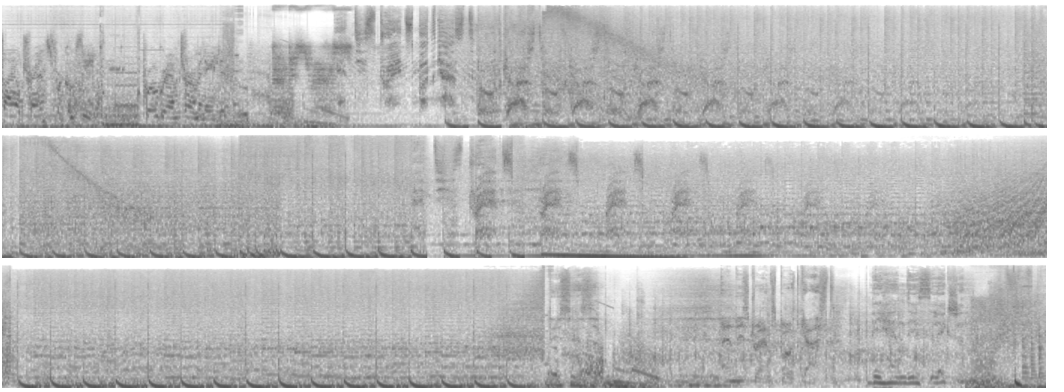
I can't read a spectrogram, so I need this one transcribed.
File transfer complete. Program terminated. Andy's Trance. Podcast. Podcast. Podcast. Podcast. Podcast. mixes. Andy's Trance Podcast. The Handy Selection.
